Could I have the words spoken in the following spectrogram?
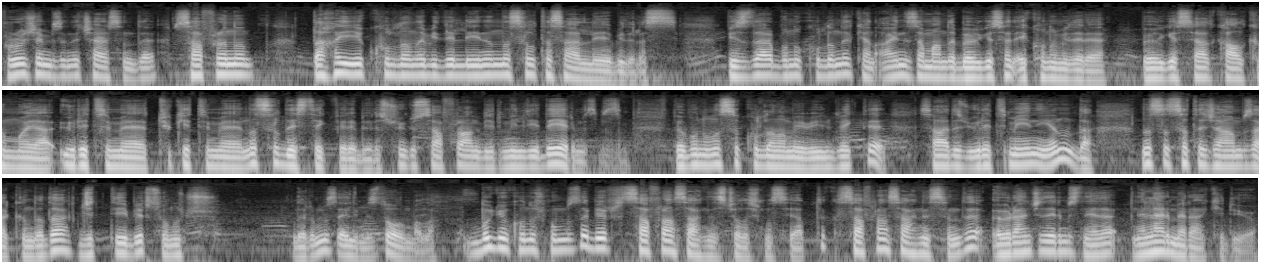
Projemizin içerisinde safranın daha iyi kullanabilirliğini nasıl tasarlayabiliriz? Bizler bunu kullanırken aynı zamanda bölgesel ekonomilere, bölgesel kalkınmaya, üretime, tüketime nasıl destek verebiliriz? Çünkü safran bir milli değerimiz bizim ve bunu nasıl kullanamayı bilmekte sadece üretmenin yanında nasıl satacağımız hakkında da ciddi bir sonuç larımız elimizde olmalı. Bugün konuşmamızda bir safran sahnesi çalışması yaptık. Safran sahnesinde öğrencilerimiz neler, neler merak ediyor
